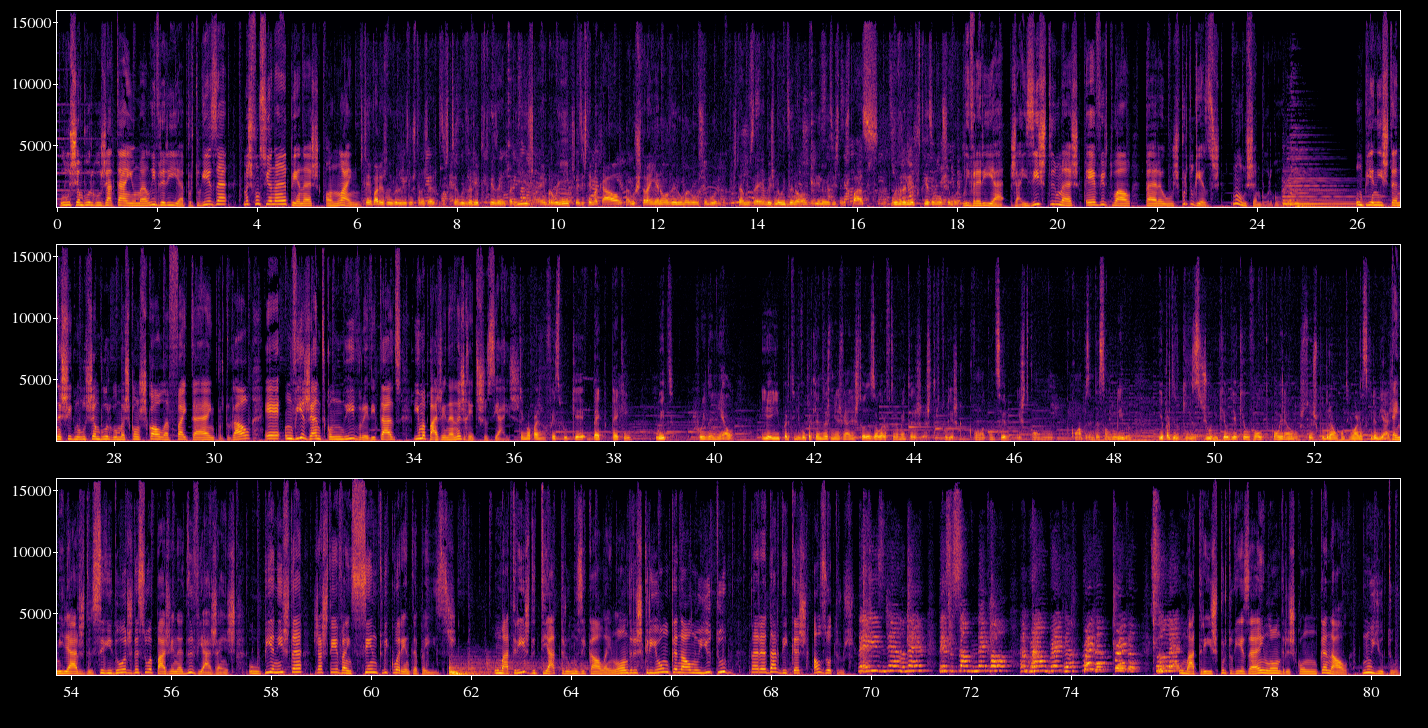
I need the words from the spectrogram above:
O Luxemburgo já tem uma livraria portuguesa, mas funciona apenas online. Tem várias livrarias no estrangeiro. Existe a livraria portuguesa em Paris, em Berlim, existe em Macau. O estranho é não haver uma no Luxemburgo. Estamos em 2019 e não existe um espaço de livraria portuguesa no Luxemburgo. Livraria já existe, mas é virtual para os portugueses no Luxemburgo. Um pianista nascido no Luxemburgo, mas com escola feita em Portugal, é um viajante com um livro editado e uma página nas redes sociais. Tenho uma página no Facebook que é Backpacking with Rui Daniel e aí partilho, vou partilhando as minhas viagens todas, agora futuramente as, as tertúlias que, que vão acontecer, isto com, com a apresentação do livro. E a partir do 15 de julho, que é o dia que eu volto para o Irão, as pessoas poderão continuar a seguir a viagem. Tem milhares de seguidores da sua página de viagens. O pianista já esteve em 140 países. Uma atriz de teatro musical em Londres criou um canal no YouTube para dar dicas aos outros. Ladies and gentlemen, this is something they call a groundbreaker, breaker, breaker. Uma atriz portuguesa em Londres com um canal no YouTube.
